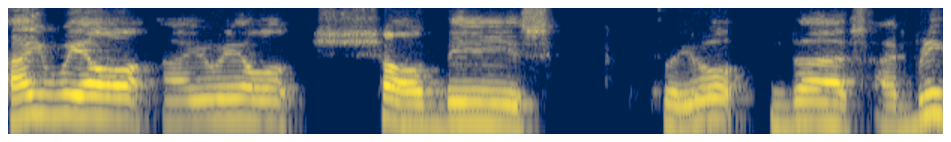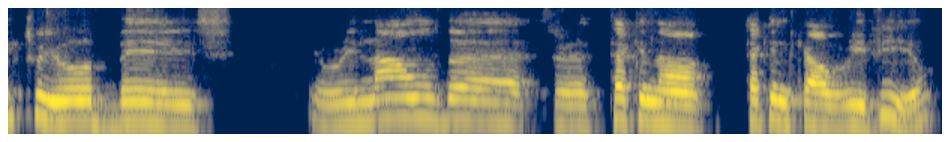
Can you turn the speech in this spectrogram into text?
I will, I will show this to you. Thus, I bring to you this renowned uh, uh, technical, technical review.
